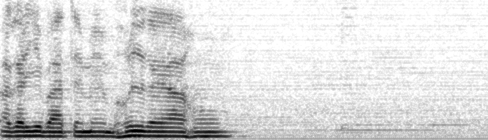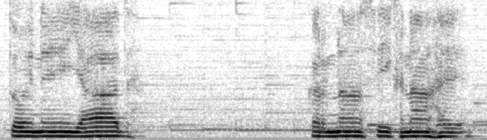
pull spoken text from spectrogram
अगर ये बातें मैं भूल गया हूँ तो इन्हें याद करना सीखना है।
